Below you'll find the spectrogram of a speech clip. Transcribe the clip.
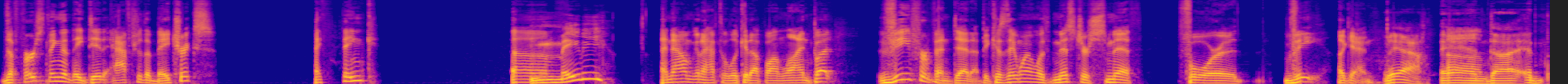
the first thing that they did after the Matrix. I think. Um, maybe. and now I'm going to have to look it up online. But V for Vendetta because they went with Mr. Smith for V again. Yeah, and Um, uh, and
